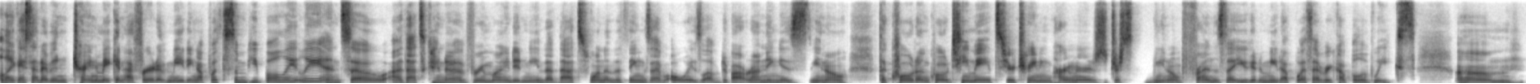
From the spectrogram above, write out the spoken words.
like I said, I've been trying to make an effort of meeting up with some people lately. And so uh, that's kind of reminded me that that's one of the things I've always loved about running is, you know, the quote unquote teammates, your training partners, just, you know, friends that you get to meet up with every couple of weeks. Um,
